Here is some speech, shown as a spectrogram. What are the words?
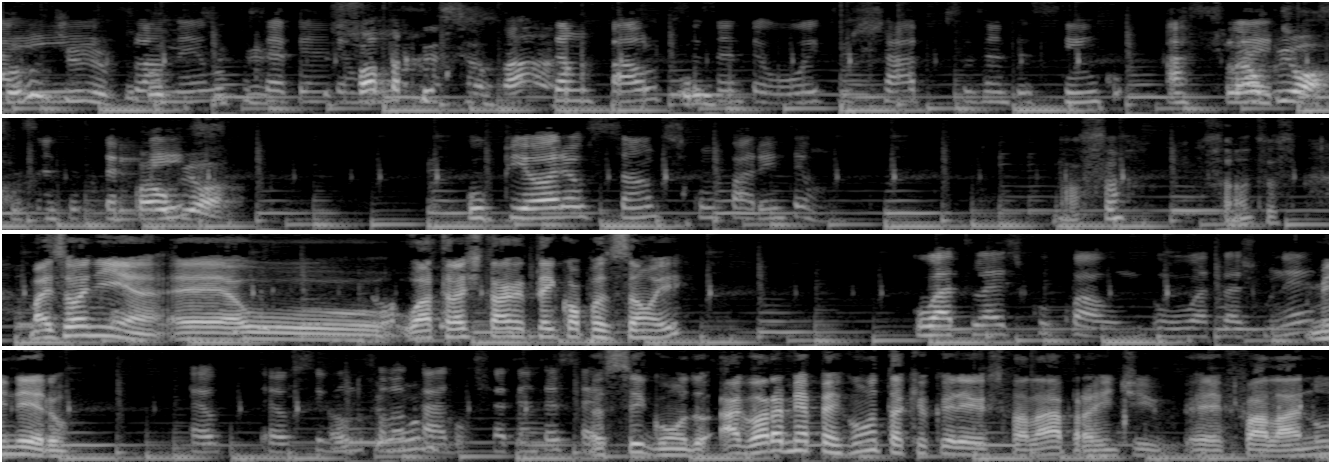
Todo aí time, Flamengo todo com time. 71, Só pra acrescentar, São Paulo com 68, Chape com 65, Qual é o Atlético pior? com 63. Qual é o pior? O pior é o Santos com 41. Nossa, Santos. Mas, ô Aninha, é, o, o Atlético tá, tem qual posição aí? O Atlético qual? O Atlético Mineiro? Mineiro. É o, é o segundo É o segundo, colocado, pô. com É o 77. segundo. Agora, a minha pergunta que eu queria falar, pra gente é, falar no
